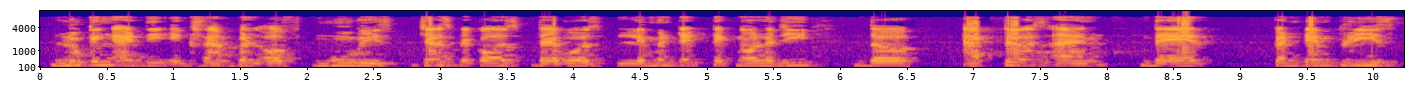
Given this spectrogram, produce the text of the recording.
looking at the example of movies, just because there was limited technology, the actors and their contemporaries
